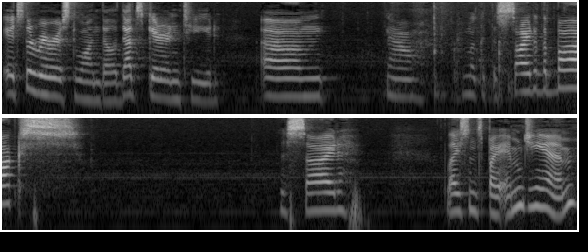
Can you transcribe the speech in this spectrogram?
It's the rarest one, though. That's guaranteed. Um, now, look at the side of the box. This side, licensed by MGM.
